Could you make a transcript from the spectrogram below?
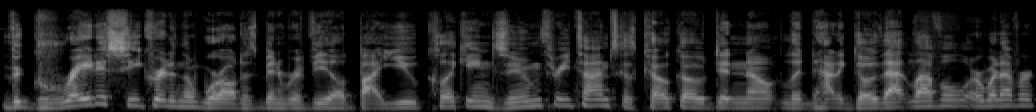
the greatest secret in the world has been revealed by you clicking zoom three times because Coco didn't know how to go that level or whatever.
